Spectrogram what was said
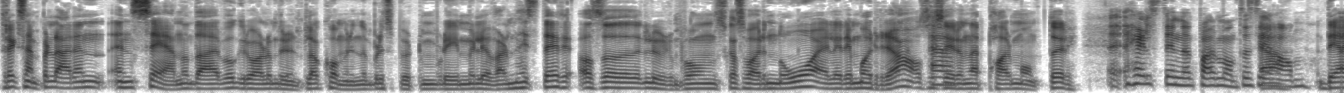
for eksempel det er en, en scene der hvor Gro Harlem Brundtland kommer inn og blir spurt om å bli miljøvernminister, og så lurer hun på om hun skal svare nå eller i morgen, og så Ja. sier hun et par måneder. Helst innen et par måneder, sier Ja, han. det,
